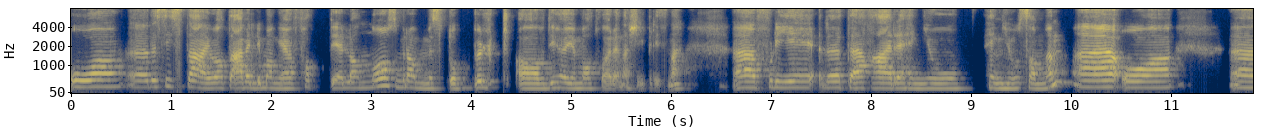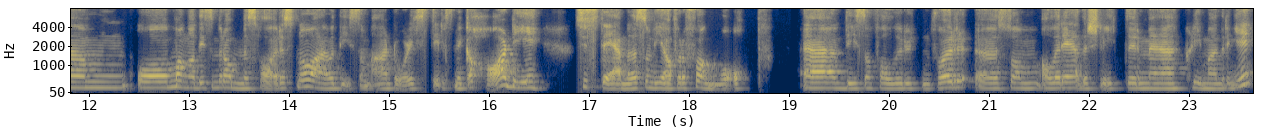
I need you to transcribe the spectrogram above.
og eh, det siste er jo at det er veldig mange fattige land nå som rammes dobbelt av de høye matvare- og energiprisene. Eh, fordi dette her henger jo, henger jo sammen. Eh, og, og, mange av de som rammes hardest nå, er jo de som er dårligst stilt, som ikke har de systemene som vi har for å fange opp de som faller utenfor, som allerede sliter med klimaendringer.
